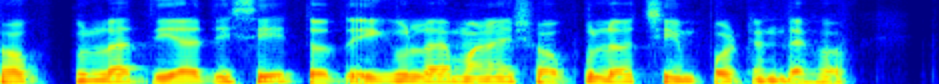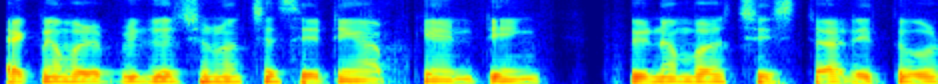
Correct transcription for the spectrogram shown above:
সবগুলা দিয়া দিছি। তো এইগুলা মানে সবগুলো হচ্ছে ইম্পর্টেন্ট দেখো, এক নম্বর অ্যাপ্লিকেশন হচ্ছে সেটিং আপ ক্যান্টিং দুই নম্বর হচ্ছে স্টাডি ট্যুর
